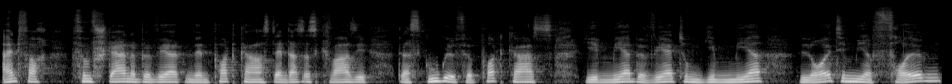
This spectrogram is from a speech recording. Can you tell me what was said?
Einfach fünf Sterne bewerten den Podcast, denn das ist quasi das Google für Podcasts. Je mehr Bewertungen, je mehr Leute mir folgen,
